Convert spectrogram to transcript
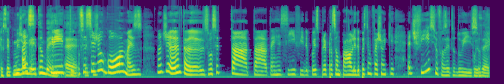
Eu sempre me tá joguei também. escrito. É, você sempre- se jogou, mas não adianta. Se você tá, tá, tá em Recife, depois para ir para São Paulo, e depois tem um Fashion Week, é difícil fazer tudo isso. Pois é.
